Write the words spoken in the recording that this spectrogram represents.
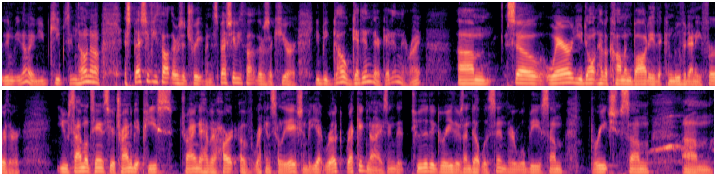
You know, you'd keep saying, no, no. Especially if you thought there was a treatment, especially if you thought there was a cure. You'd be, go, get in there, get in there, right? Um, so where you don't have a common body that can move it any further, you simultaneously are trying to be at peace, trying to have a heart of reconciliation, but yet rec- recognizing that to the degree there's undealt with sin, there will be some breach, some um,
